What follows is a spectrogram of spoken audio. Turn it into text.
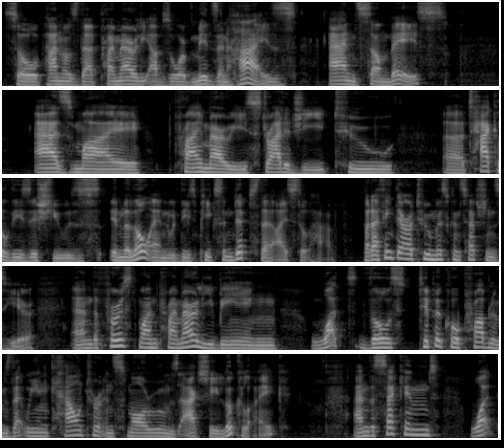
so panels that primarily absorb mids and highs and some bass, as my primary strategy to uh, tackle these issues in the low end with these peaks and dips that I still have. But I think there are two misconceptions here. And the first one primarily being what those typical problems that we encounter in small rooms actually look like. And the second, what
